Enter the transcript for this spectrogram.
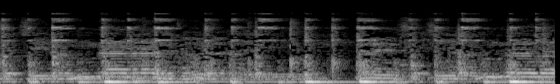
Sachidananda, Jai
